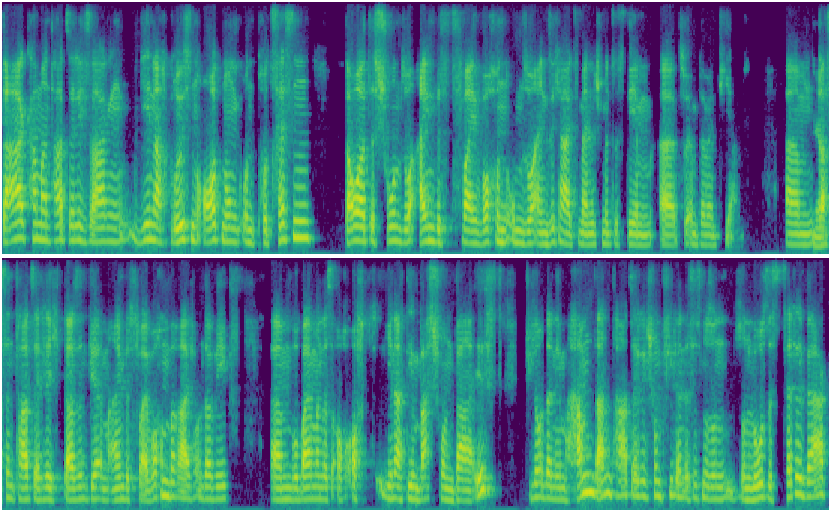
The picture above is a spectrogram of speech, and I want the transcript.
Da kann man tatsächlich sagen, je nach Größenordnung und Prozessen dauert es schon so ein bis zwei Wochen, um so ein Sicherheitsmanagementsystem äh, zu implementieren. Ähm, ja. Das sind tatsächlich, da sind wir im ein bis zwei Wochen Bereich unterwegs, ähm, wobei man das auch oft, je nachdem, was schon da ist, viele Unternehmen haben dann tatsächlich schon viel, dann ist es nur so ein, so ein loses Zettelwerk.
